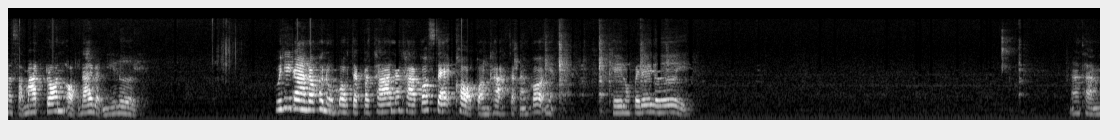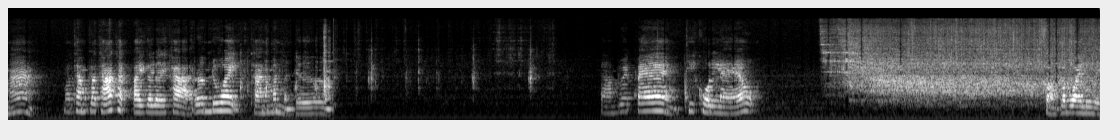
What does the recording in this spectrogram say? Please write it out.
มันสามารถร่อนออกได้แบบนี้เลย วิธีการเราขนมออกจากกระทะนะคะ ก็แซะขอบก่อนค่ะ จากนั้นก็เนี่ยเทลงไปได้เลยน่าทานมาก มาทำกระทะถัดไปกันเลยค่ะ เริ่มด้วยทาน้ำมันเหมือนเดิม ตามด้วยแป้งที่คนแล้วสองกระบวยเลย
